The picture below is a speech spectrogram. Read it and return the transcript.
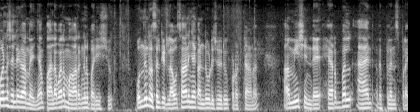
ഉറുമ്പുകളുടെ ശല്യം കാരണമേ ഞാൻ പല പല മാർഗങ്ങൾ പരീക്ഷിച്ചു. ഒന്നും റിസൾട്ട് കിട്ടില്ല അവസാനം ഞാൻ കണ്ടുപിടിച്ച ഒരു പ്രൊഡക്റ്റാണ് അമീഷിന്റെ ഹെർബൽ ആൻഡ് റിപ്പലൻ സ്പ്രേ.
